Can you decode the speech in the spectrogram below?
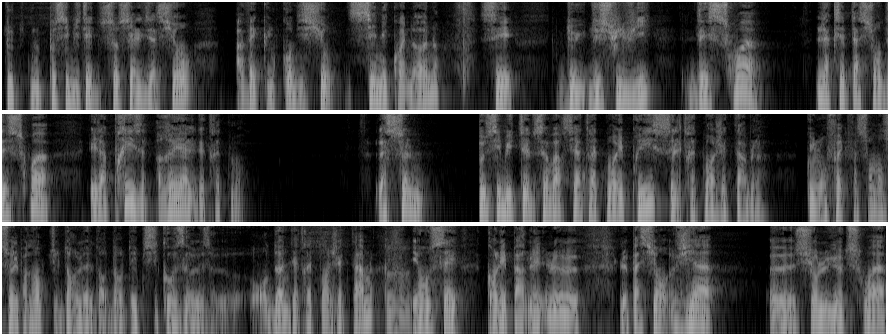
toute une possibilité de socialisation avec une condition sine qua non, c'est du, du suivi des soins, l'acceptation des soins et la prise réelle des traitements. La seule possibilité de savoir si un traitement est pris, c'est le traitement injectable que l'on fait de façon mensuelle. Par exemple, dans, le, dans, des psychoses, euh, on donne des traitements injectables mhm. et on sait quand les, le, le, patient vient euh, sur le lieu de soins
